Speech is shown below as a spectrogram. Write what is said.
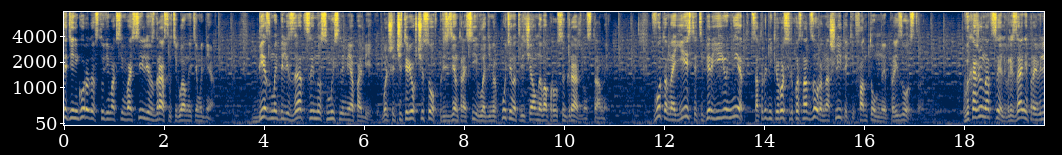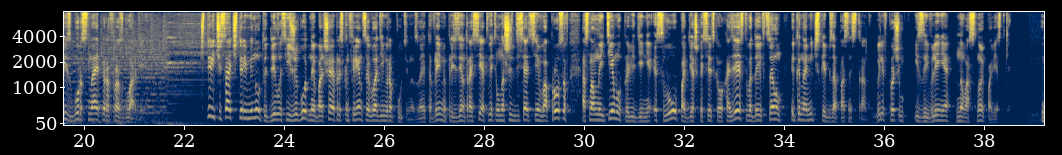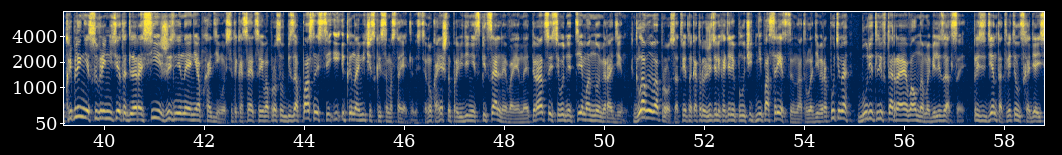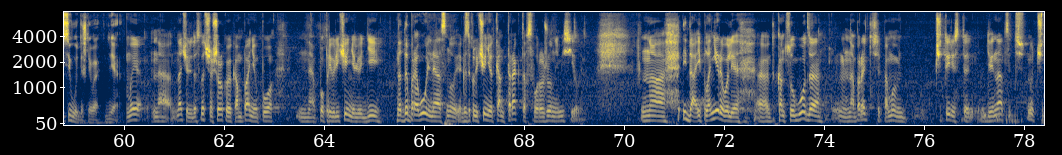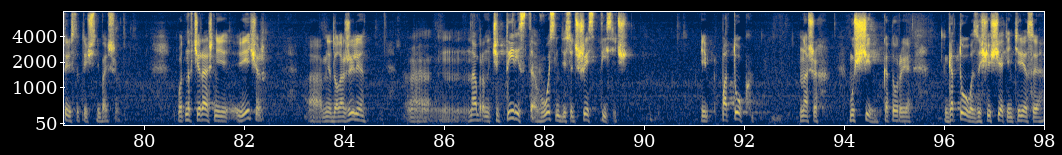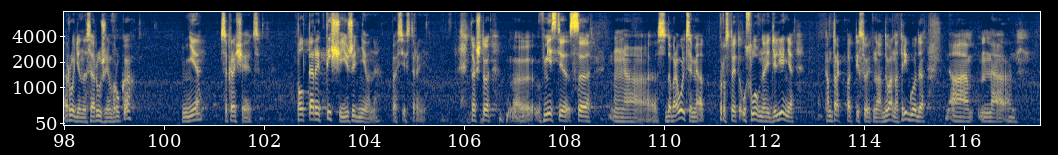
Это «День города» в студии Максим Васильев. Здравствуйте, главная тема дня. Без мобилизации, но с мыслями о победе. Больше четырех часов президент России Владимир Путин отвечал на вопросы граждан страны. Вот она есть, а теперь ее нет. Сотрудники Россельхознадзора нашли такие фантомные производства. Выхожу на цель. В Рязани провели сбор снайперов Росгвардии. 4 часа 4 минуты длилась ежегодная большая пресс-конференция Владимира Путина. За это время президент России ответил на 67 вопросов, основные темы проведения СВО, поддержка сельского хозяйства, да и в целом экономическая безопасность страны. Были, впрочем, и заявления новостной повестки. Укрепление суверенитета для России – жизненная необходимость. Это касается и вопросов безопасности и экономической самостоятельности. Ну, конечно, проведение специальной военной операции сегодня тема номер один. Главный вопрос, ответ на который жители хотели получить непосредственно от Владимира Путина – будет ли вторая волна мобилизации? Президент ответил, исходя из сегодняшнего дня. Мы э, начали достаточно широкую кампанию по, по привлечению людей на добровольной основе к заключению контрактов с вооруженными силами. На, и да, и планировали э, к концу года набрать, по-моему, 412, ну, 400 тысяч с небольшим. Вот на вчерашний вечер э, мне доложили, э, набрано 486 тысяч. И поток наших мужчин, которые готовы защищать интересы Родины с оружием в руках, не сокращается. Полторы тысячи ежедневно по всей стране. Так что э, вместе с, э, с добровольцами, а просто это условное деление, контракт подписывают на 2-3 на года, а, а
